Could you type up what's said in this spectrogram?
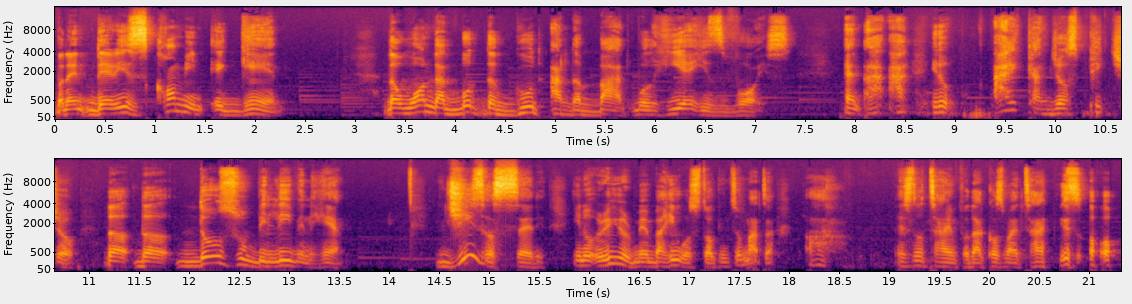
But then there is coming again the one that both the good and the bad will hear his voice. And I, I, you know, I can just picture the, the those who believe in him Jesus said it. You know, you remember he was talking to Martha. Ah, oh, there's no time for that because my time is up.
